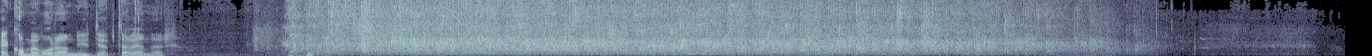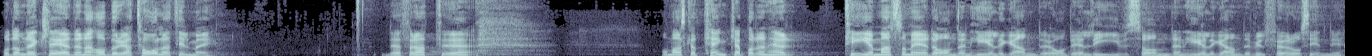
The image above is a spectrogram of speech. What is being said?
Här kommer våra nydöpta vänner. Och de där kläderna har börjat tala till mig. Därför att eh, om man ska tänka på den här temat som är idag om den helige Ande och det liv som den helige Ande vill föra oss in i,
